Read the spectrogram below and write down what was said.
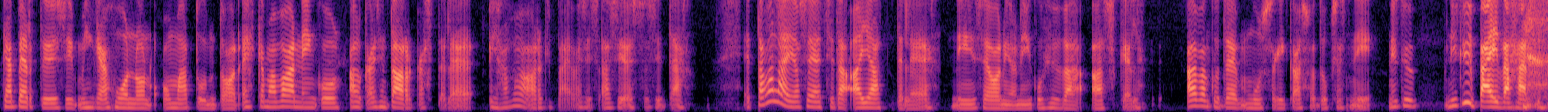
käpertyisi mihinkään huonoon omatuntoon. Ehkä mä vaan niin kuin alkaisin tarkastelemaan ihan vaan arkipäiväisissä asioissa sitä. Että tavallaan jo se, että sitä ajattelee, niin se on jo niin kuin hyvä askel. Aivan kuten muussakin kasvatuksessa, niin nyky, nykypäivähän,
